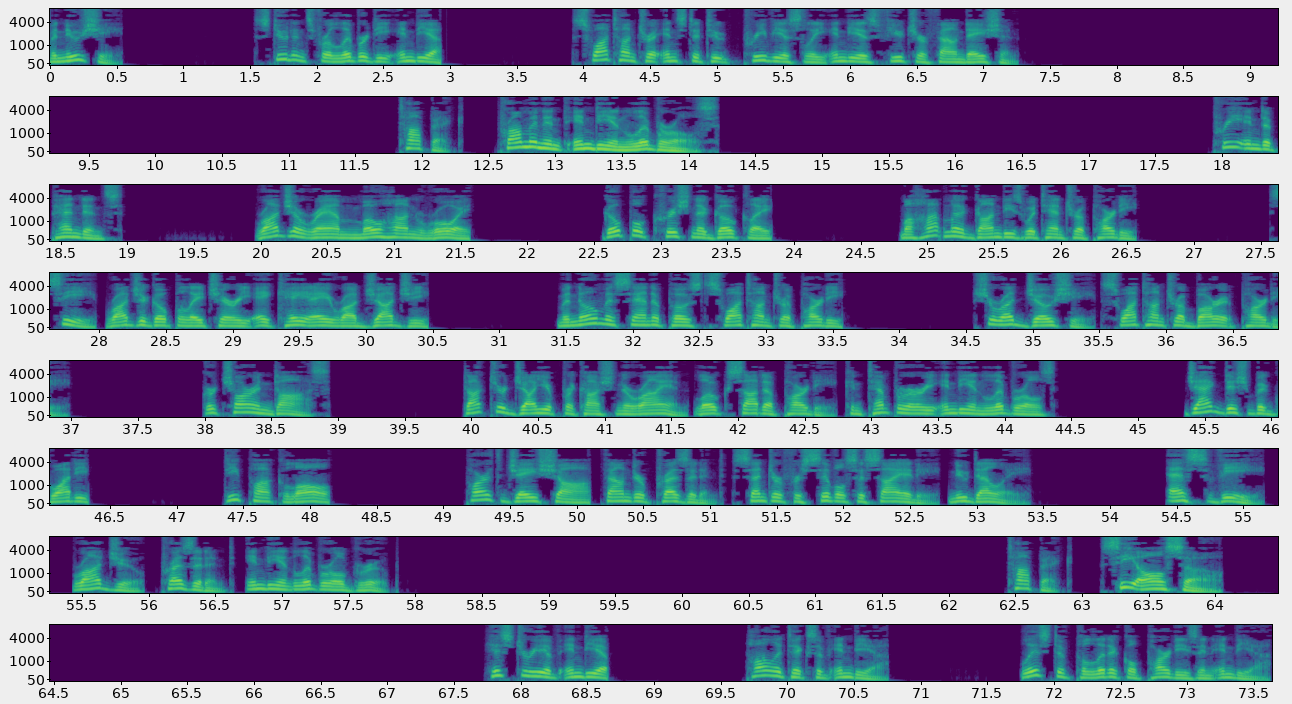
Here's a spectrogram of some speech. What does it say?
Manushi Students for Liberty India Swatantra Institute previously India's Future Foundation. Prominent Indian liberals Pre-independence Raja Ram Mohan Roy Gopal Krishna Gokhale Mahatma Gandhi's Swatantra Party C. Rajagopalachari aka Rajaji Minoo Masanipost Swatantra Party Sharad Joshi Swatantra Bharat Party Gurcharan Das Dr. Jayaprakash Narayan Lok Satta Party Contemporary Indian Liberals Jagdish Bhagwati Deepak Lal Parth J. Shah, Founder-President, Center for Civil Society, New Delhi. S.V. Raju, President, Indian Liberal Group See also History of India Politics of India List of political parties in India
